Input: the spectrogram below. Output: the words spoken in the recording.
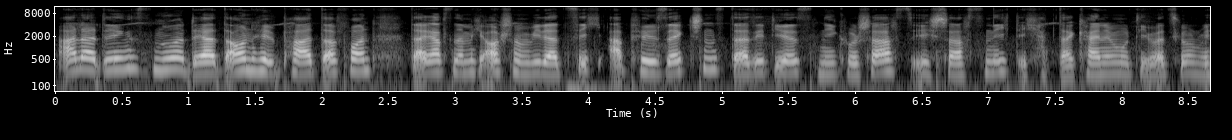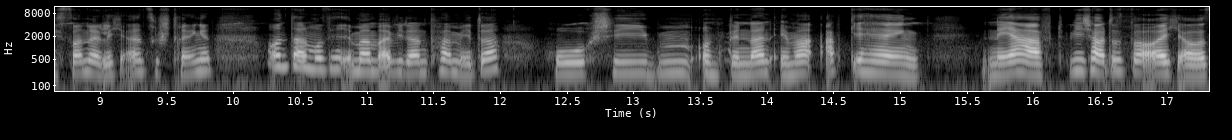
Allerdings nur der Downhill-Part davon. Da gab es nämlich auch schon wieder zig Uphill-Sections. Da seht ihr es, Nico schafft's, ich schaff's nicht. Ich habe da keine Motivation, mich sonderlich anzustrengen. Und dann muss ich immer mal wieder ein paar Meter hochschieben und bin dann immer abgehängt. Nervt. Wie schaut es bei euch aus?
